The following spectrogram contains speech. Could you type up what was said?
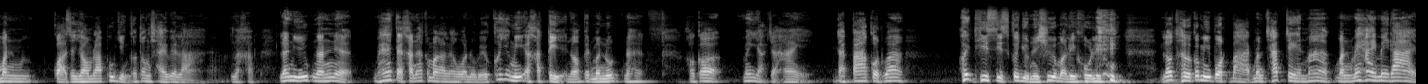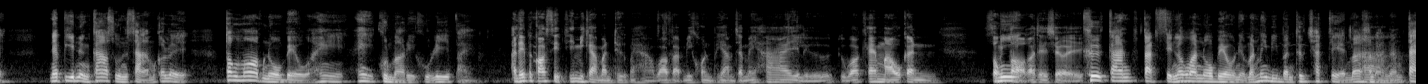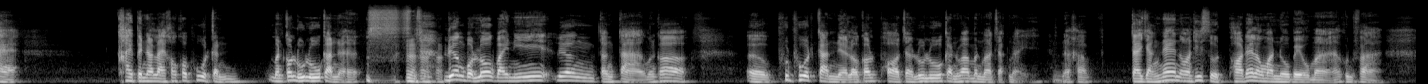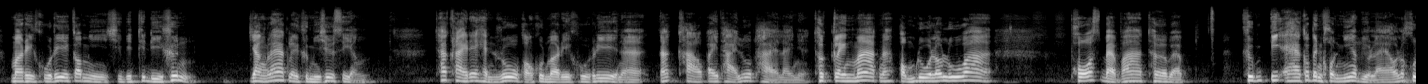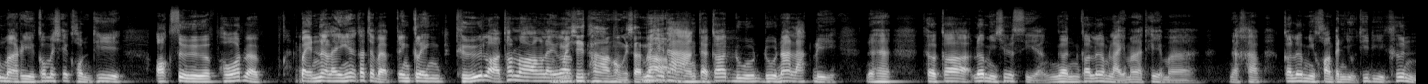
มันกว่าจะยอมรับผู้หญิงก็ต้องใช้เวลานะครับและในยุคนั้นเนี่ยแม้แต่คณะกรรมการรางวัลโนเบลก็ยังมีอคติเนาะเป็นมนุษย์นะฮะเขาก็ไม่อยากจะให้ แต่ปรากฏว่าเฮ้ย thesis ก็อยู่ในชื่อมารีคูรีแล้วเธอก็มีบทบาทมันชัดเจนมาก มันไม่ให้ไม่ได้ ในปี 1903 ก็เลยต้องมอบโนเบลให้ให้คุณมารีคูรีไป อันนี้เป็น gossip ที่มีการบันทึกไหมฮะว่าแบบมีคนพยายามจะไม่ให้หรือหรือว่าแค่เม้าท์กันส่งมีต่อกันเฉยคือการตัดสินรางวัลโนเบลเนี่ยมันไม่มีบันทึกชัดเจนมากขนาดนั้นแต่ ใครเป็นอะไรเขาก็พูดกัน มันก็รู้ๆกันนะฮะเรื่องบนโลกใบนี้เรื่องต่างๆ มันก็เอ่อพูดพูดกันเนี่ยเราก็พอจะรู้ๆกันว่ามันมาจากไหนนะครับ แต่อย่างแน่นอนที่สุด พอได้รางวัลโนเบลมาฮะคุณฟ้ามารีคูรีก็มีชีวิตที่ดีขึ้น อย่างแรกเลยคือมีชื่อเสียง ถ้าใครได้เห็นรูปของคุณมารีคูรีนะฮะนักข่าวไปถ่ายรูปถ่ายอะไรเนี่ย เธอเกร็งมากนะ ผมดูแล้วรู้ว่า pose แบบว่าเธอแบบคือปีแอร์ก็เป็นคนเงียบอยู่แล้ว แล้วคุณมารีก็ไม่ใช่คนที่ออกสื่อ pose แบบ เป็นอะไรเงี้ยก็จะแบบเกร็งๆถือหลอดทดลองอะไรๆก็ไม่ใช่ทางของฉันไม่ใช่อะทางแต่ก็ดูดูน่ารักดีนะฮะเธอก็เริ่มมีชื่อเสียงเงินก็เริ่มไหลมาเทมานะครับก็เริ่มมีความเป็นอยู่ที่ดีขึ้น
